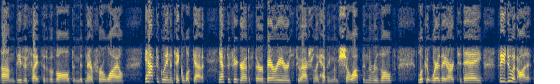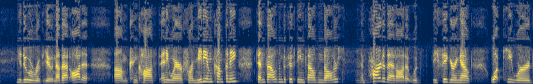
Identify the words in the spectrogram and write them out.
Um, these are sites that have evolved and been there for a while. You have to go in and take a look at it. You have to figure out if there are barriers to actually having them show up in the results. Look at where they are today. So you do an audit. You do a review. Now that audit um, can cost anywhere for a medium company, ten thousand to fifteen thousand dollars. And part of that audit would be figuring out what keywords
